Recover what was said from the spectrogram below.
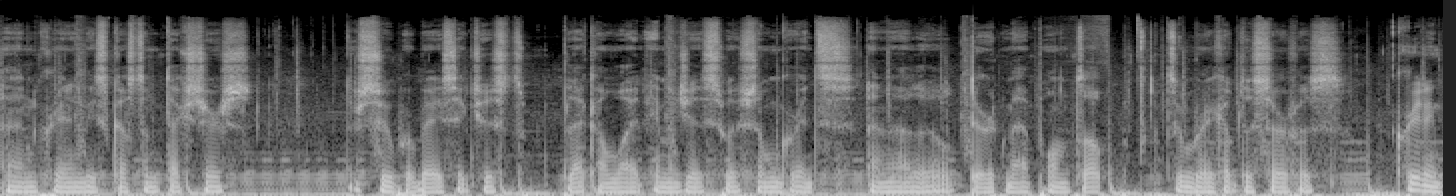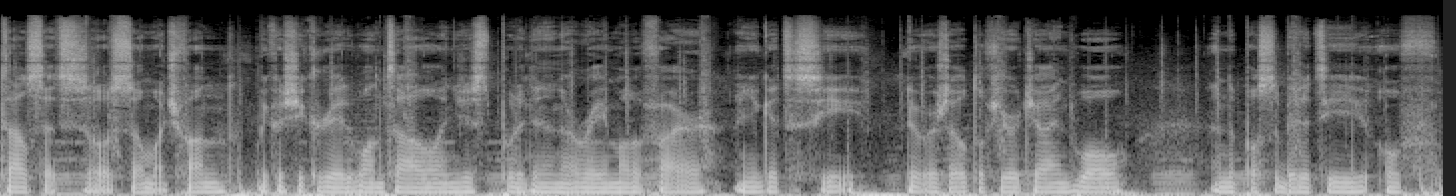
and creating these custom textures. They're super basic, just black and white images with some grids and a little dirt map on top to break up the surface. Creating tile sets is always so much fun because you create one tile and just put it in an array modifier and you get to see the result of your giant wall and the possibility of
